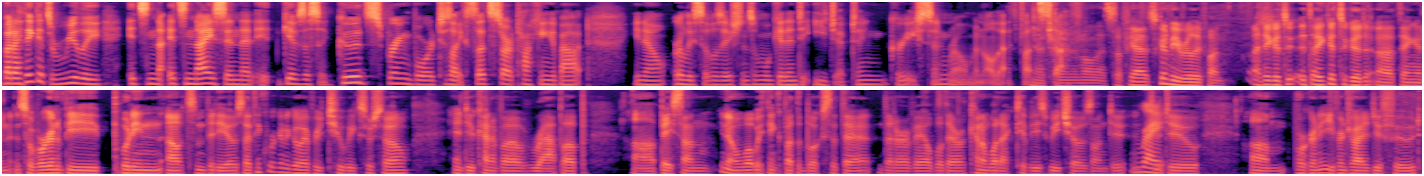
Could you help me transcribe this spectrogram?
but I think it's really it's it's nice in that it gives us a good springboard to like so let's start talking about you know early civilizations and we'll get into Egypt and Greece and Rome and all that fun yeah, stuff. China and all that stuff. Yeah, it's going to be really fun. I think it's I think it's a good uh, thing, and so we're going to be putting out some videos. I think we're going to go every two weeks or so and do kind of a wrap up uh, based on you know what we think about the books that that, that are available there, kind of what activities we chose on do, to do. Um, we're going to even try to do food.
